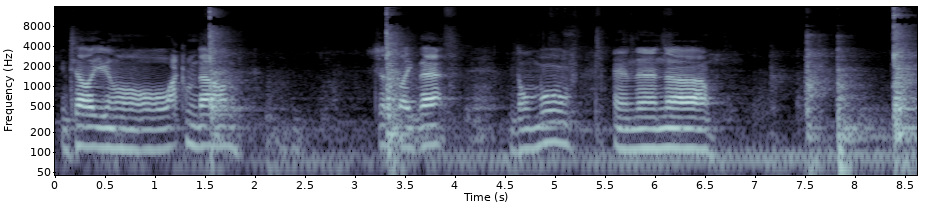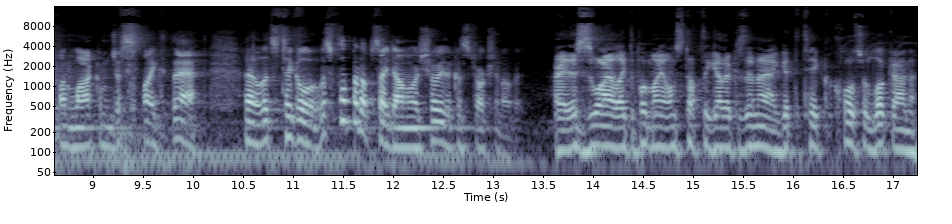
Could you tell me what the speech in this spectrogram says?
You can tell you can lock them down just like that. Don't move. And then uh, unlock them just like that. Uh, let's take a look. Let's flip it upside down I'll show you the construction of it. All right, this is why I like to put my own stuff together because then I get to take a closer look on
